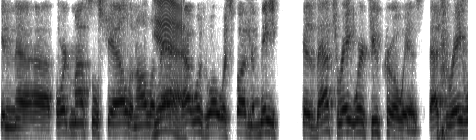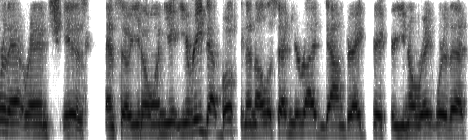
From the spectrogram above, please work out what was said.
and uh, Fort Musselshell and all of Yeah. that, that was what was fun to me because that's right where Two Crow is. That's right where that ranch is. And so, you know, when you, you read that book and then all of a sudden you're riding down Drag Creek or, you know, right where that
